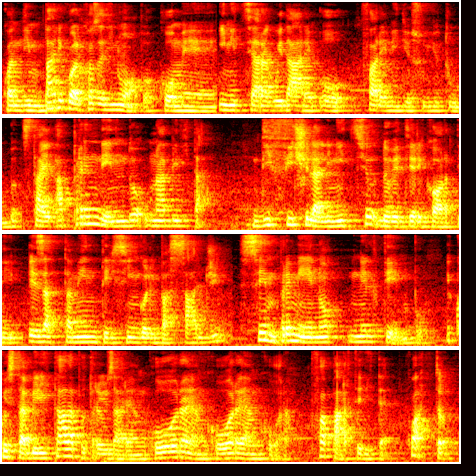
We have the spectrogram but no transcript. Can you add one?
Quando impari qualcosa di nuovo, come iniziare a guidare o fare video su YouTube, stai apprendendo un'abilità. Difficile all'inizio dove ti ricordi esattamente i singoli passaggi, sempre meno nel tempo. E questa abilità la potrai usare ancora e ancora e ancora. Fa parte di te. 4.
